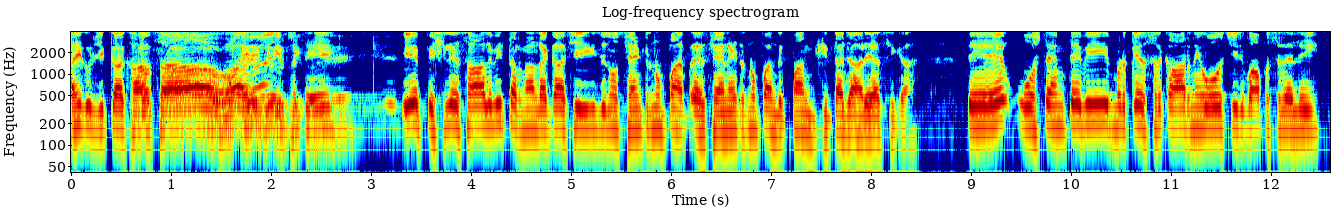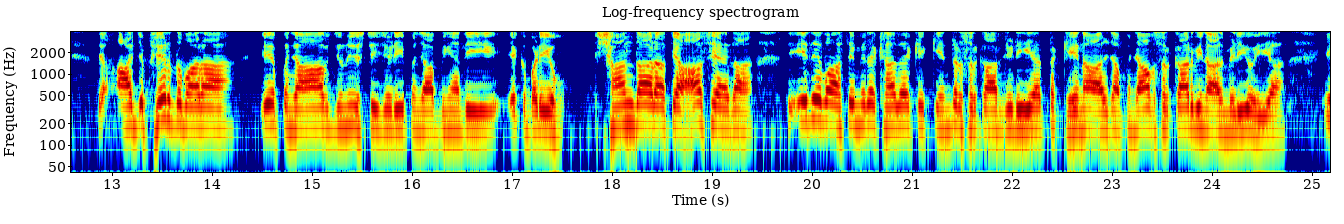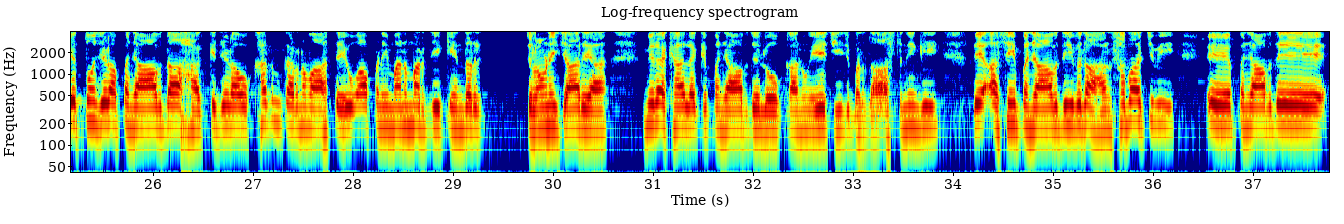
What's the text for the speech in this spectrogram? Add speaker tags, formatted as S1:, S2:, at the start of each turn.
S1: ਵਾਹਿਗੁਰੂ ਜੀ ਕਾ ਖਾਲਸਾ ਵਾਹਿਗੁਰੂ ਜੀ ਕੀ ਫਤਿਹ। ਇਹ ਪਿਛਲੇ ਸਾਲ ਵੀ ਧਰਨਾ ਲੱਗਾ ਸੀ ਜਦੋਂ ਸੈਂਟ ਨੂੰ ਸੈਨੇਟ ਨੂੰ ਭੰਗ ਭੰਗ ਕੀਤਾ ਜਾ ਰਿਹਾ ਸੀਗਾ। ਤੇ ਉਸ ਟਾਈਮ ਤੇ ਵੀ ਮੁੜ ਕੇ ਸਰਕਾਰ ਨੇ ਉਹ ਚੀਜ਼ ਵਾਪਸ ਲੈ ਲਈ ਤੇ ਅੱਜ ਫਿਰ ਦੁਬਾਰਾ ਇਹ ਪੰਜਾਬ ਯੂਨੀਵਰਸਿਟੀ ਜਿਹੜੀ ਪੰਜਾਬੀਆਂ ਦੀ ਇੱਕ ਬੜੀ ਸ਼ਾਨਦਾਰ ਇਤਿਹਾਸ ਹੈ ਇਹਦਾ ਤੇ ਇਹਦੇ ਵਾਸਤੇ ਮੇਰਾ ਖਿਆਲ ਹੈ ਕਿ ਕੇਂਦਰ ਸਰਕਾਰ ਜਿਹੜੀ ਹੈ ਧੱਕੇ ਨਾਲ ਜਾਂ ਪੰਜਾਬ ਸਰਕਾਰ ਵੀ ਨਾਲ ਮਿਲੀ ਹੋਈ ਆ। ਇਤੋਂ ਜਿਹੜਾ ਪੰਜਾਬ ਦਾ ਹੱਕ ਜਿਹੜਾ ਉਹ ਖਤਮ ਕਰਨ ਵਾਸਤੇ ਉਹ ਆਪਣੀ ਮਨਮਰਜ਼ੀ ਕੇਂਦਰ ਚਲਾਉਣੀ ਚਾਹ ਰਿਹਾ। ਮੇਰਾ ਖਿਆਲ ਹੈ ਕਿ ਪੰਜਾਬ ਦੇ ਲੋਕਾਂ ਨੂੰ ਇਹ ਚੀਜ਼ ਬਰਦਾਸ਼ਤ ਨਹੀਂ ਗਈ ਤੇ ਅਸੀਂ ਪੰਜਾਬ ਦੀ ਵਿਧਾਨ ਸਭਾ 'ਚ ਵੀ, ਇਹ ਪੰਜਾਬ ਦੇ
